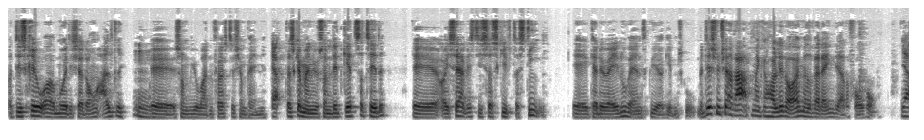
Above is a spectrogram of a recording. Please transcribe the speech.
og det skriver Moët de Chardon aldrig, Mm. øh, som jo var den første champagne. Ja. Der skal man jo sådan lidt gætte sig til det, øh, og især hvis de så skifter stil, øh, kan det jo være endnu vanskeligere at gennemskue. Men det synes jeg er rart, man kan holde lidt øje med, hvad der egentlig er, der foregår. Ja,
